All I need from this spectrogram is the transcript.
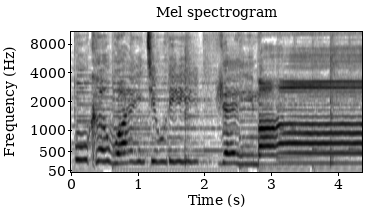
不可挽救的人吗？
